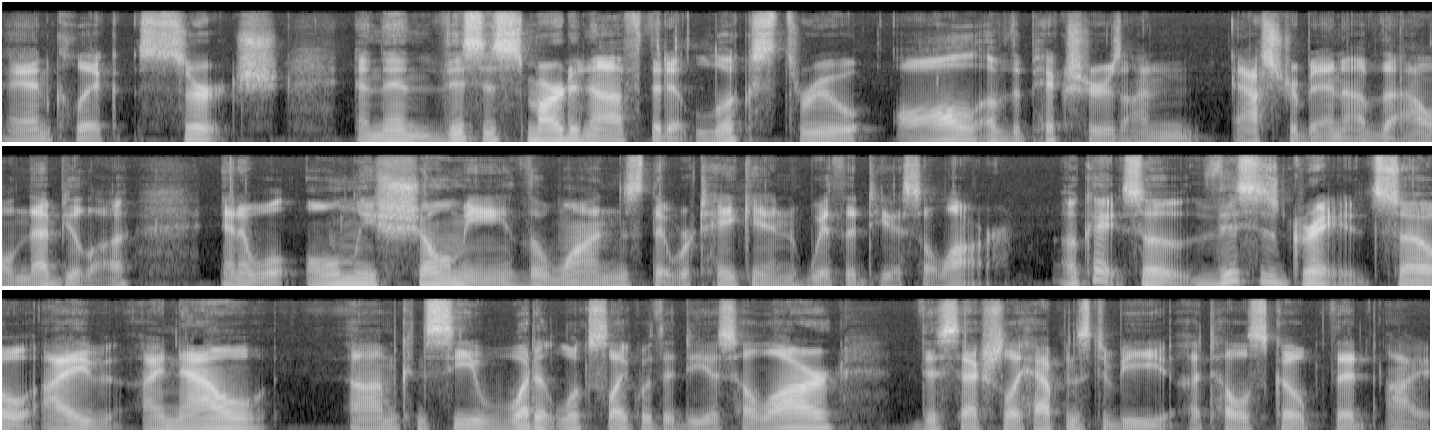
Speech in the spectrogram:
and click search. And then this is smart enough that it looks through all of the pictures on Astrobin of the Owl Nebula, and it will only show me the ones that were taken with a DSLR. Okay, so this is great. So I, I now um, can see what it looks like with a DSLR this actually happens to be a telescope that I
